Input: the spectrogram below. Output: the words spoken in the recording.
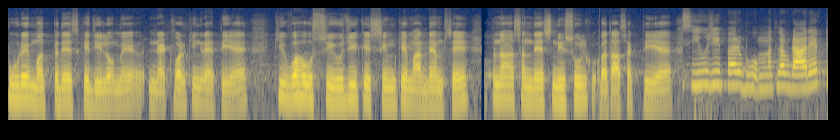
पूरे मध्य प्रदेश के ज़िलों में नेटवर्किंग रहती है कि वह उस सी के सिम के माध्यम से अपना संदेश निःशुल्क बता सकती है। सी यू जी पर मतलब डायरेक्ट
